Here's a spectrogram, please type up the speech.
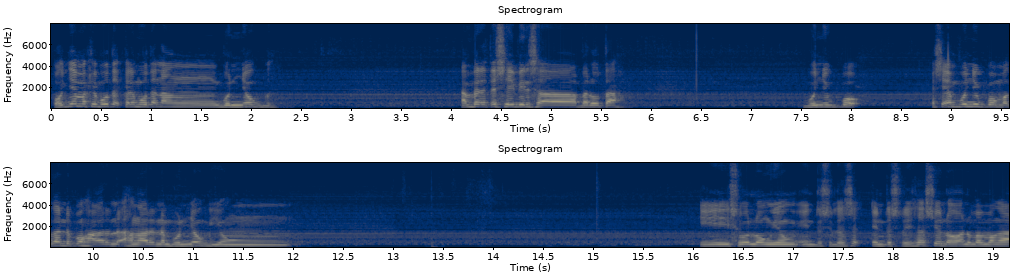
huwag niya makibutan, kalimutan ng bunyog. Ang Berete Civil sa Baluta. Bunyog po. Kasi ang bunyog po, maganda pong hangarin, hangarin ng bunyog. Yung isulong yung industrialis- industrialisasyon o ano man mga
